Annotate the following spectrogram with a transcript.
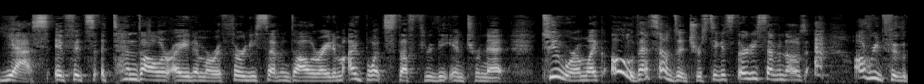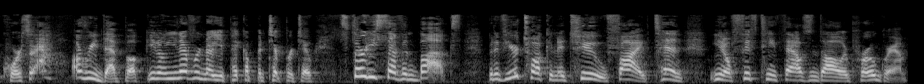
Yes, if it's a $10 item or a $37 item, I bought stuff through the internet too where I'm like, oh, that sounds interesting. It's $37. Ah, I'll read through the course. Or, ah, I'll read that book. You know, you never know. You pick up a tip or two. It's 37 bucks. But if you're talking a two, five, ten, you know, $15,000 program,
